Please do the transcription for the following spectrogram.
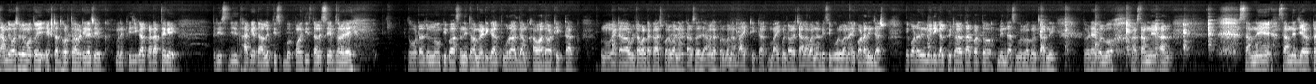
সামনে বছরের মতোই এক্সট্রা ধরতে হবে, ঠিক আছে? মানে ফিজিক্যাল কাট আপ থেকে তিরিশ যদি থাকে তাহলে তিরিশ, পঁয়ত্রিশ তাহলে সেভ ধরা যায়। তো ওটার জন্য প্রিপারেশান নিতে হবে মেডিকেল পুরো একদম খাওয়া দাওয়া ঠিকঠাক। কোনো এটা উল্টাপাল্টা কাজ করবে না, কারোর সাথে ঝামেলা করবে না বাইক ঠিকঠাক বাইক উল্টাপাল্টা চালাবে না, বেশি ঘুরবে না, এই কটা দিন জাস্ট এই কটা দিন মেডিকেল ফিট হয়, তারপর তো বিন্দাস ঘুরবে, কোনো চাপ নেই। তো এটাই বলব। আর সামনে আর সামনে সামনে যে একটা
